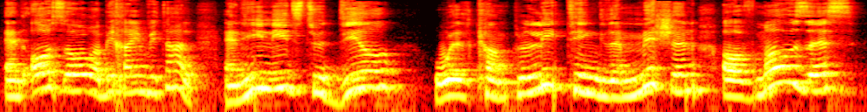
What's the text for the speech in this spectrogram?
and also Rabbi Chaim Vital. And he needs to deal with completing the mission of Moses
